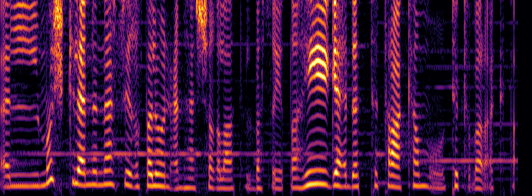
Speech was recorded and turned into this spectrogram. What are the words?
المشكلة أن الناس يغفلون عن هالشغلات البسيطة. هي قاعدة تتراكم وتكبر أكثر.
